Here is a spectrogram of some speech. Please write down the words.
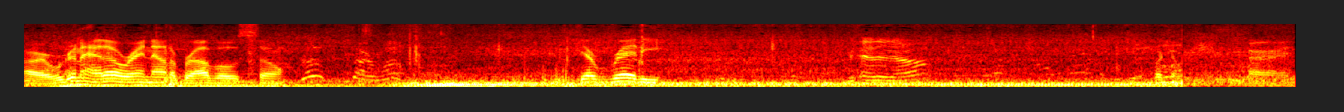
right, we're gonna head out right now to Bravo, so get ready. We're headed out? Fucking- All right,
